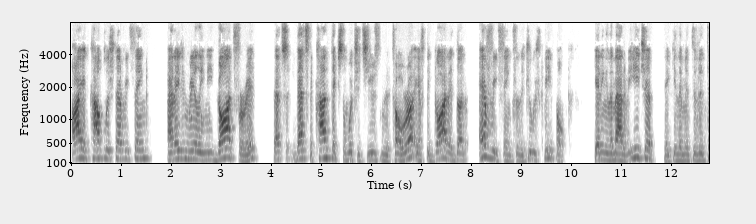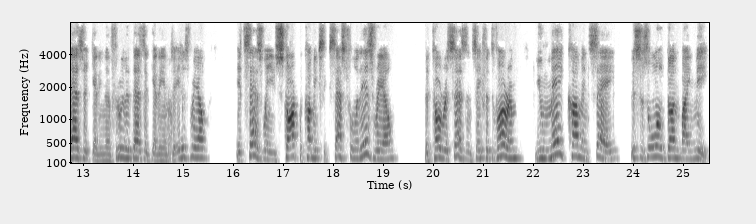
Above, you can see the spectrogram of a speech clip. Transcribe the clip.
I accomplished everything, and I didn't really need God for it. That's that's the context in which it's used in the Torah. If the God had done everything for the Jewish people, getting them out of Egypt, taking them into the desert, getting them through the desert, getting them to Israel, it says when you start becoming successful in Israel, the Torah says in Sefer Devarim, you may come and say, "This is all done by me."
